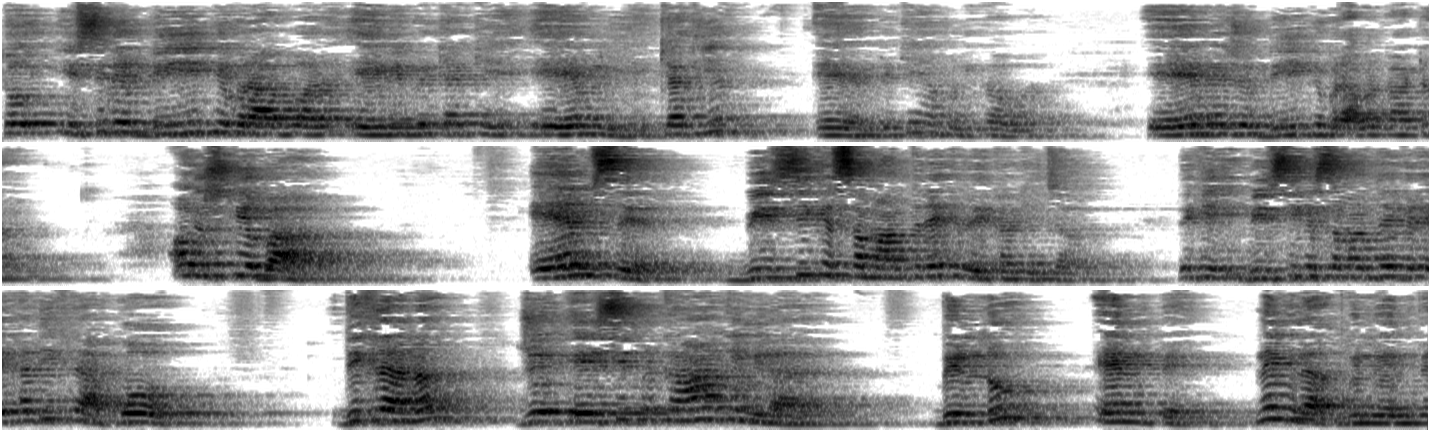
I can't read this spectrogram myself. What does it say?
तो इसलिए डी के बराबर ए बी पे क्या किए एम लिए क्या दिए एम देखिए यहाँ पर लिखा हुआ एम है जो डी के बराबर काटा। और उसके बाद एम से बीसी के समांतर एक रेखा खींचा। देखिए बीसी के समांतर एक रेखा दिख रहा है आपको? दिख रहा है ना? जो एसी पर कहा मिला है? बिंदु एन पे। नहीं मिला, बिंदु एन पे।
